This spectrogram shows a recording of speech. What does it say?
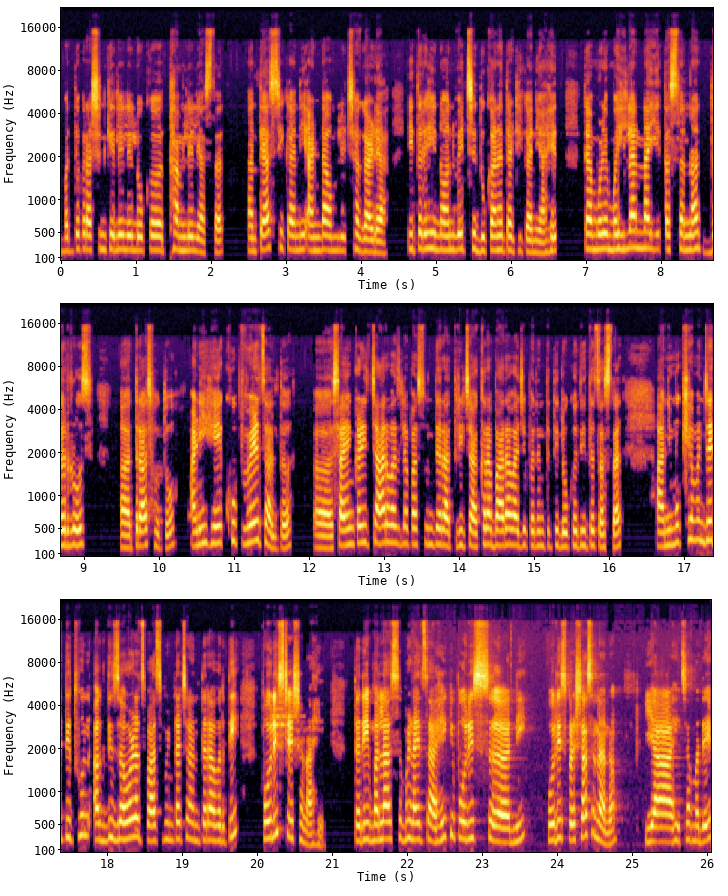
मद्यप्राशन केलेले लोक थांबलेले असतात. आणि त्याच ठिकाणी अंडा ऑमलेटच्या गाड्या इतरही नॉनव्हेजचे दुकानं त्या ठिकाणी आहेत. त्यामुळे महिलांना येत असताना दररोज त्रास होतो. आणि हे खूप वेळ चालतं. सायंकाळी चार वाजल्यापासून ते रात्रीच्या अकरा बारा वाजेपर्यंत ती लोक तिथंच असतात. आणि मुख्य म्हणजे तिथून अगदी जवळच पाच मिनिटाच्या अंतरावरती पोलीस स्टेशन आहे. तरी मला असं म्हणायचं आहे की पोलिसांनी पोलीस प्रशासनानं या ह्याच्यामध्ये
